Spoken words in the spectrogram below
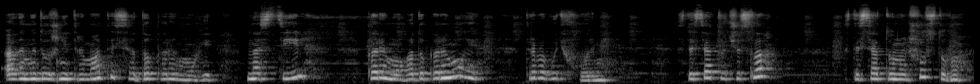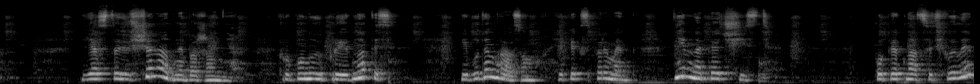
Але ми повинні триматися до перемоги. На стіль перемога до перемоги треба бути в формі. З 10 числа, з 10.06 я стою ще на одне бажання. Пропоную приєднатись і будемо разом, як експеримент, днів на 5-6 по 15 хвилин.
